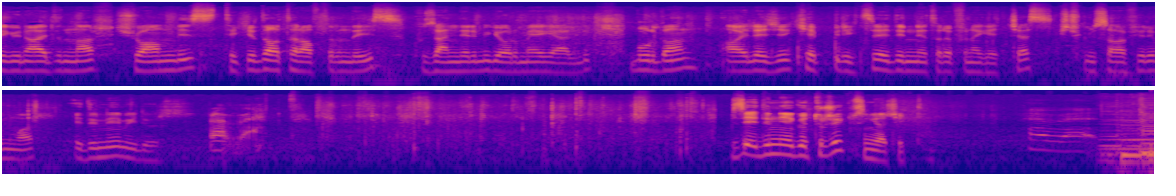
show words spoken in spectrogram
Herkese günaydınlar. Şu an biz Tekirdağ taraflarındayız. Kuzenlerimi görmeye geldik. Buradan ailecek hep birlikte Edirne tarafına geçeceğiz. Küçük misafirim var. Edirne'ye mi gidiyoruz? Evet. Bizi Edirne'ye götürecek misin gerçekten? Evet.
